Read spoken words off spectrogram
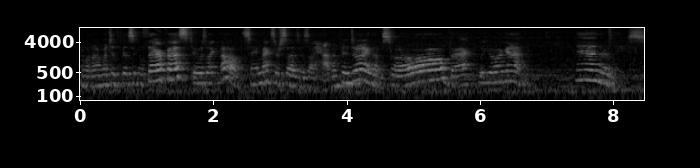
When I went to the physical therapist, it was like, oh, same exercises. I haven't been doing them, so back we go again. And release.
